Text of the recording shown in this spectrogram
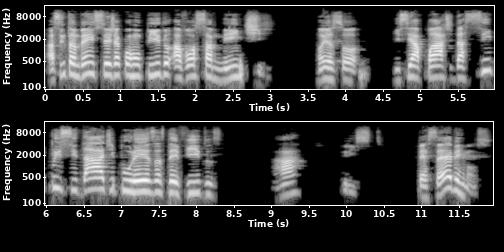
Assim também seja corrompido a vossa mente. Olha só, é a parte da simplicidade e purezas devidos a Cristo. Percebe, irmãos?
